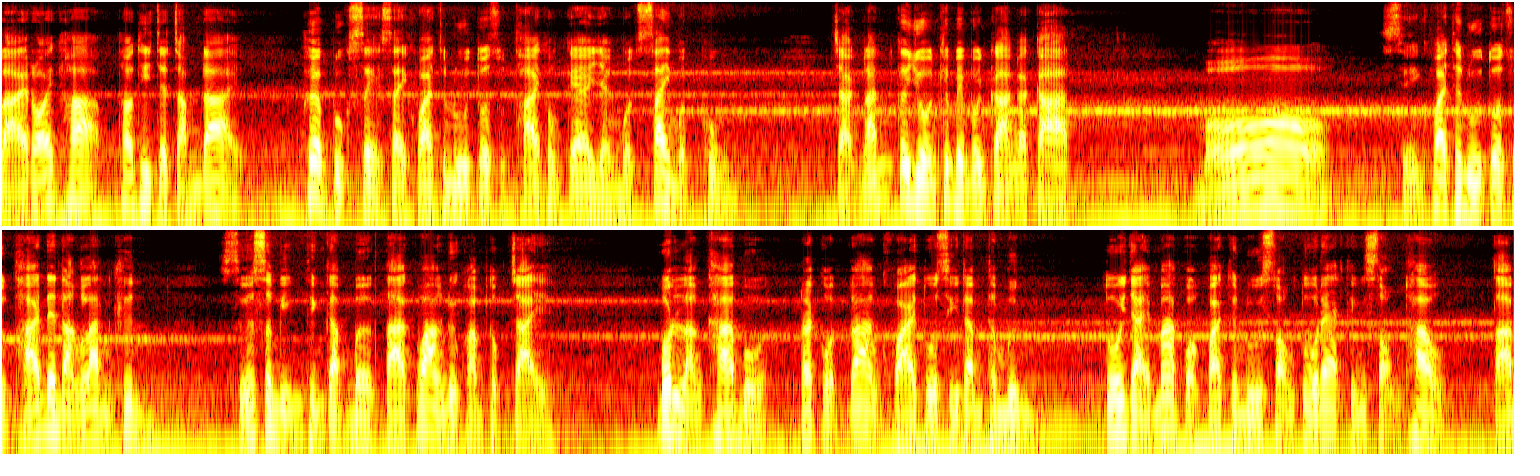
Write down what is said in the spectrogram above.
หลายร้อยคาบเท่าที่จะจำได้ เพื่อปลุกเสกใส่ควายธนูตัวสุดท้ายของแกอย่างหมดไส้หมดพุง จากนั้นก็โยนขึ้นไปบนกลางอากาศ โม เสียงควายธนูตัวสุดท้ายได้ดังลั่นขึ้น เสือสมิงถึงกับเบิกตากว้างด้วยความตกใจ บนหลังคาโบสถ์ปรากฏร่างควายตัวสีดำทะมึน ตัวใหญ่มากกว่าควายธนูสองตัวแรกถึงสองเท่า ตาม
